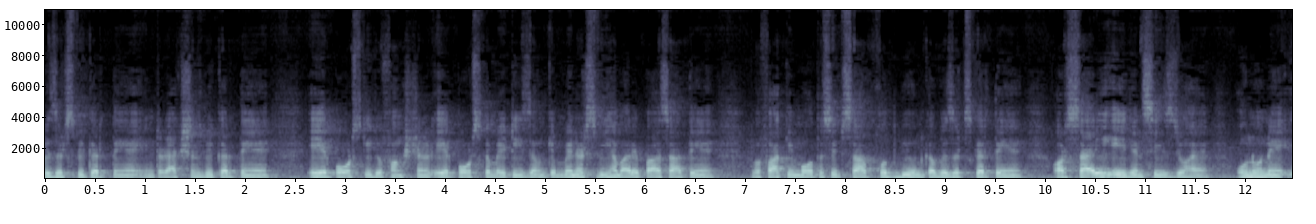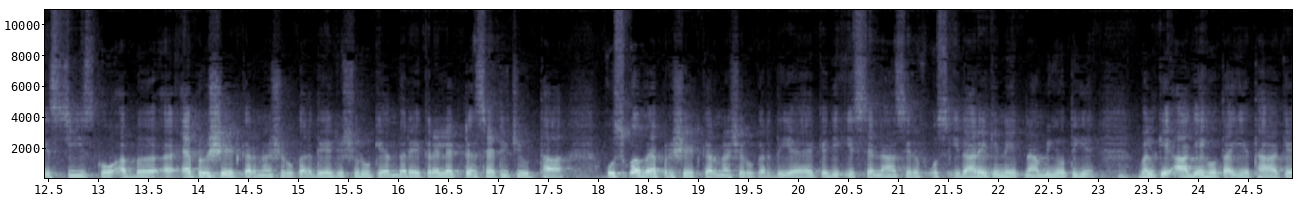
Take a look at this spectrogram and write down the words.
وزٹس بھی کرتے ہیں انٹریکشنز بھی کرتے ہیں۔ ایئرپورٹس کی جو فنکشنل ایئرپورٹس کمیٹیز ہیں، ان کے منٹس بھی ہمارے پاس آتے ہیں۔ وفاقی محتسب صاحب خود بھی ان کا وزٹس کرتے ہیں۔ اور ساری ایجنسیز جو ہیں، انہوں نے اس چیز کو اب اپریشیٹ کرنا شروع کر دیا، جو شروع کے اندر ایک ریلیکٹنس ایٹیچیوڈ تھا۔ اس کو اب اپریشیٹ کرنا شروع کر دیا ہے کہ جی اس سے نہ صرف اس ادارے کی نیک نامی ہوتی ہے بلکہ آگے ہوتا یہ تھا کہ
